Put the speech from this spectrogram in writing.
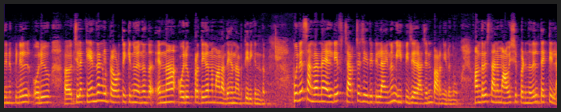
ഇതിനു പിന്നിൽ ഒരു ചില കേന്ദ്രങ്ങൾ പ്രവർത്തിക്കുന്നു എന്നത് എന്ന ഒരു പ്രതികരണമാണ് അദ്ദേഹം നടത്തിയിരിക്കുന്നത്. പുനഃസംഘടന എൽ ഡി എഫ് ചർച്ച ചെയ്തിട്ടില്ല എന്നും ഇ പി ജയരാജൻ പറഞ്ഞിരുന്നു. മന്ത്രിസ്ഥാനം ആവശ്യപ്പെടുന്നതിൽ തെറ്റില്ല.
